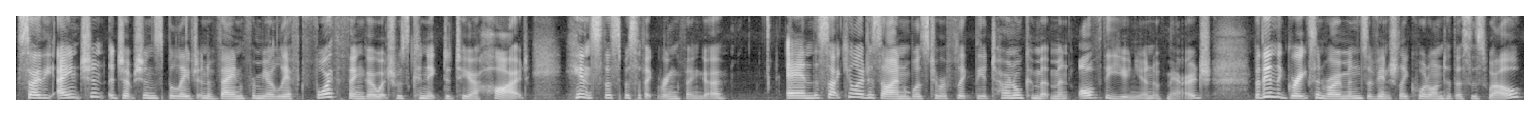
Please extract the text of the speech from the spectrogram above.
So, the ancient Egyptians believed in a vein from your left fourth finger, which was connected to your heart, hence the specific ring finger. And the circular design was to reflect the eternal commitment of the union of marriage. But then the Greeks and Romans eventually caught on to this as well.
